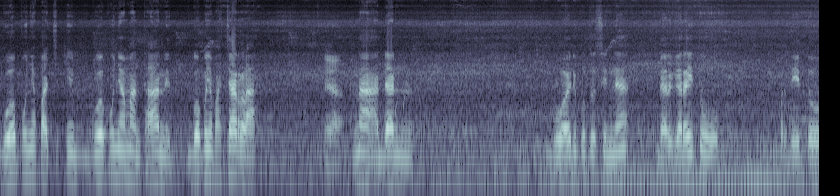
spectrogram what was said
Gua punya pac gua punya mantan gua punya pacar lah. Ya. Nah dan gua diputusinnya gara-gara itu seperti itu.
